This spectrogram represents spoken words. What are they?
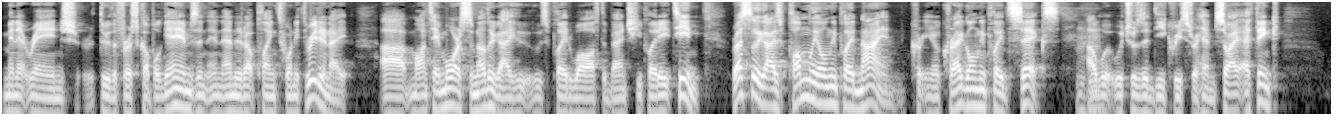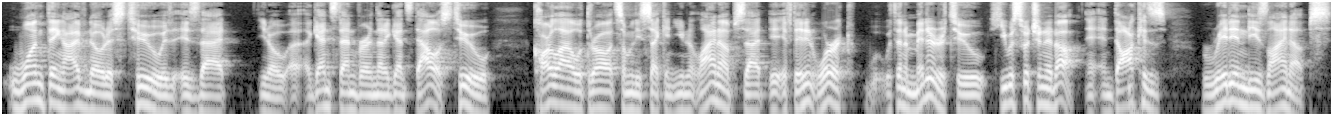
minute range through the first couple games and, and ended up playing 23 tonight. Uh, Monte Morris, another guy who, who's played well off the bench, he played 18. Rest of the guys, Plumlee only played nine. You know, Craig only played 6 uh, mm-hmm. uh, w- which was a decrease for him. So I, I, think one thing I've noticed too is, is that you know against Denver and then against Dallas too. Carlisle would throw out some of these second unit lineups that if they didn't work within a minute or two, he was switching it up. And Doc has ridden these lineups,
